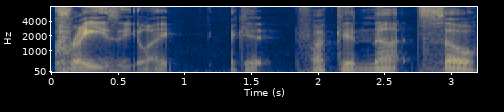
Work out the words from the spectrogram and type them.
crazy. Like I get fucking nuts. So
